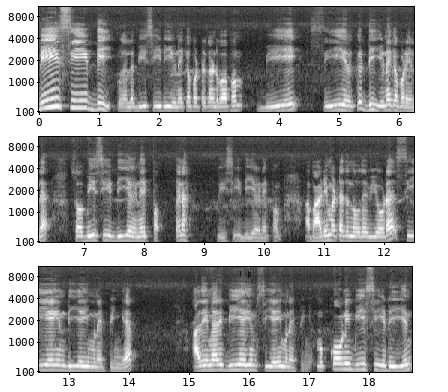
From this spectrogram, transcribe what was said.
பிசிடி முதல்ல பிசிடி இணைக்கப்பட்டிருக்கான்னு பார்ப்போம். பிசி இருக்கு டி இணைக்கப்படையில். ஸோ பிசிடியை இணைப்போம். என்ன? பிசிடியை இணைப்போம். அப்போ அடிமட்டத்தின் உதவியோட சிஏயும் டியையும் இணைப்பீங்க. அதே மாதிரி பிஏயும் சிஏயும் இணைப்பீங்க. முக்கோணி பிசிடியின்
